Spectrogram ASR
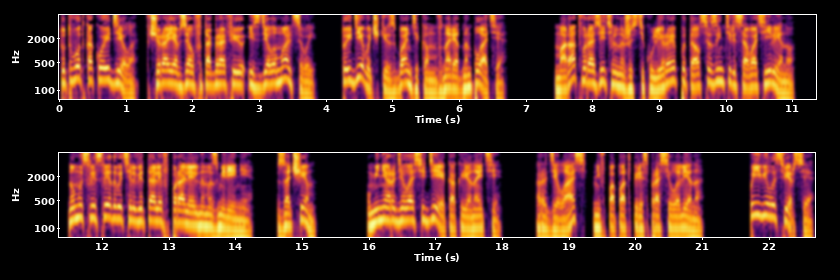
«Тут вот какое дело. Вчера я взял фотографию из дела Мальцевой, той девочки с бантиком в нарядном платье». Марат, выразительно жестикулируя, пытался заинтересовать Елену, но мысли следователя витали в параллельном измерении. «Зачем?» У меня родилась идея, как ее найти. Родилась? Не в попад переспросила Лена. Появилась версия.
